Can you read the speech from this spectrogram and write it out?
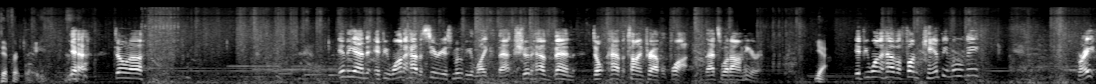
differently. Yeah, don't, uh. In the end, if you want to have a serious movie like that should have been, don't have a time travel plot. That's what I'm hearing. Yeah. If you want to have a fun, campy movie, great.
